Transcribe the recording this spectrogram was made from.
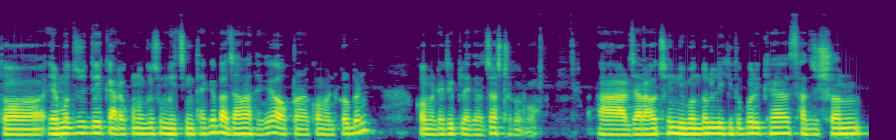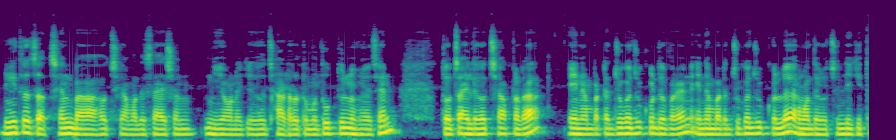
তো এর মধ্যে যদি কারও কোনো কিছু মিচিং থাকে বা জানা থাকে, আপনারা কমেন্ট করবেন। কমেন্টে রিপ্লাই দেওয়ার চেষ্টা করব। আর যারা হচ্ছে নিবন্ধন লিখিত পরীক্ষা সাজেশন নিতে চাচ্ছেন বা হচ্ছে আমাদের সাজেশন নিয়ে অনেকে হচ্ছে আঠারোতম উত্তীর্ণ হয়েছেন, তো চাইলে হচ্ছে আপনারা এই নাম্বারটা যোগাযোগ করতে পারেন। এই নাম্বারে যোগাযোগ করলে আমাদের হচ্ছে লিখিত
